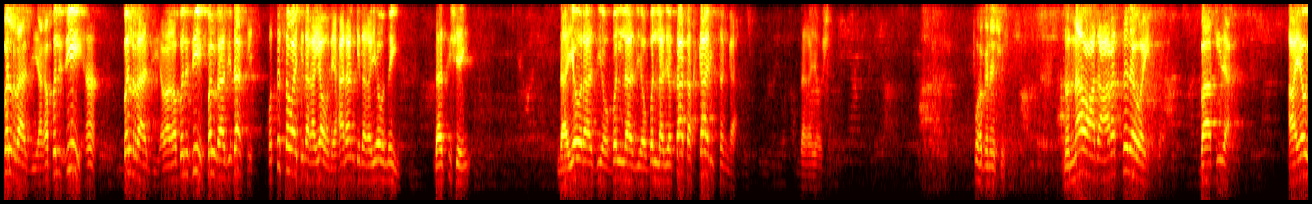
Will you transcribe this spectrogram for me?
بل راضی هغه بل دی بل راضی او هغه بل دی بل راضی دا څه خو ته سوای چې دغه یو دی حالان کې دغه یو نه دا څه شي دا یو راځي او بل راځي او بل راځي او تا تخکاری څنګه دا یو شي په بنه شي نو نوع د عرض څه دی وای باقی ده آیو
